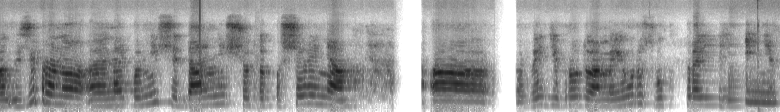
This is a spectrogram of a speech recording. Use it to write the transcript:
Е, Зібрано е, найповніші дані щодо поширення е, видів роду амеюрус в Україні,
